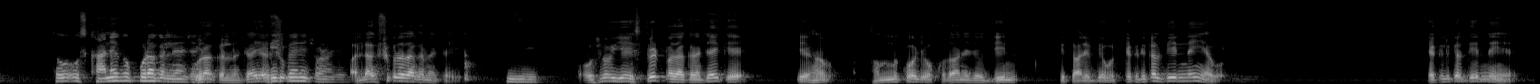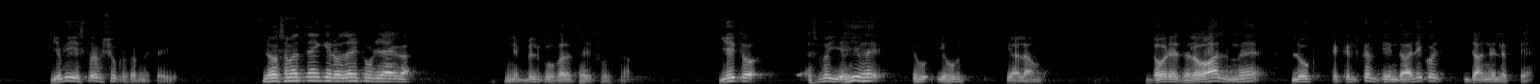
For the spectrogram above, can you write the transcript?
تو اس کھانے کو پورا کر لینا چاہیے۔ پورا کرنا چاہیے۔ بیچ میں نہیں چھوڑنا چاہیے۔ اللہ کا شکر ادا کرنا چاہیے۔ جی۔ اس میں یہ اسپرٹ پیدا کرنا چاہیے کہ کہ ہم ہم کو جو خدا نے جو دین کی تعلیم دی وہ ٹیکنیکل دین نہیں ہے وہ۔ ٹیکنیکل دین نہیں ہے۔ یہ بھی اس پر بھی شکر کرنا چاہیے۔ لوگ سمجھتے ہیں کہ روزہ ہی ٹوٹ جائے گا۔ نہیں بالکل غلط ہے یہ سوچنا۔ یہی تو اس میں یہی ہے یہود کی علامت۔ دور زلوال میں لوگ ٹیکنیکل دینداری کو جاننے لگتے ہیں۔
